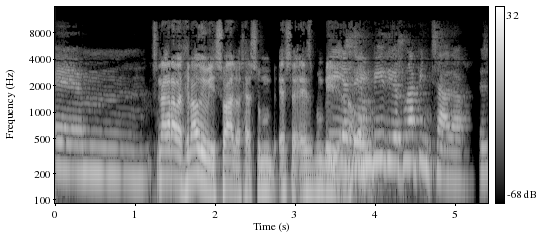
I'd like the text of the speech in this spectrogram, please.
Em, Es una grabación audiovisual, o sea, es un, es, es un sí, vídeo, es ¿no? Sí. en vídeo, es una pinchada. Es,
